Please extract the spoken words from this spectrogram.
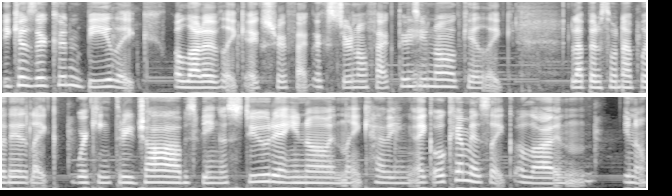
because there couldn't be like a lot of like extra fac- external factors, Sí. you know, que like la persona puede like working three jobs, being a student, you know, and like having like OChem is like a lot in you know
